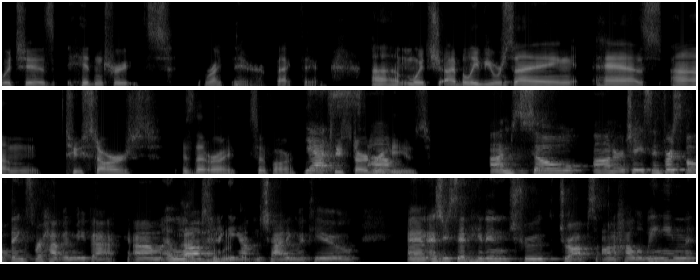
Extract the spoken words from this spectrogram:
which is Hidden Truths right there, back there. Um, which I believe you were saying has um two stars. Is that right so far? Two Yes, starred um, reviews. I'm so honored, Jason. First of all, thanks for having me back. Um, I love hanging out and chatting with you. And as you said, Hidden Truth drops on Halloween,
